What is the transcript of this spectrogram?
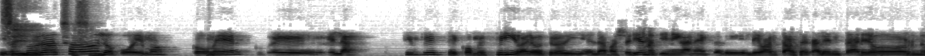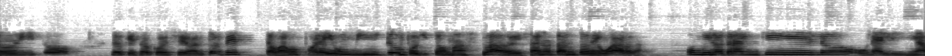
Si nos sobró asado, lo podemos comer, eh, siempre se come frío al otro día. La mayoría no tiene ganas de, levantarse a calentar el horno y todo lo que eso conlleva. Entonces tomamos por ahí un vinito un poquito más suave, ya no tanto de guarda. Un vino tranquilo, una línea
